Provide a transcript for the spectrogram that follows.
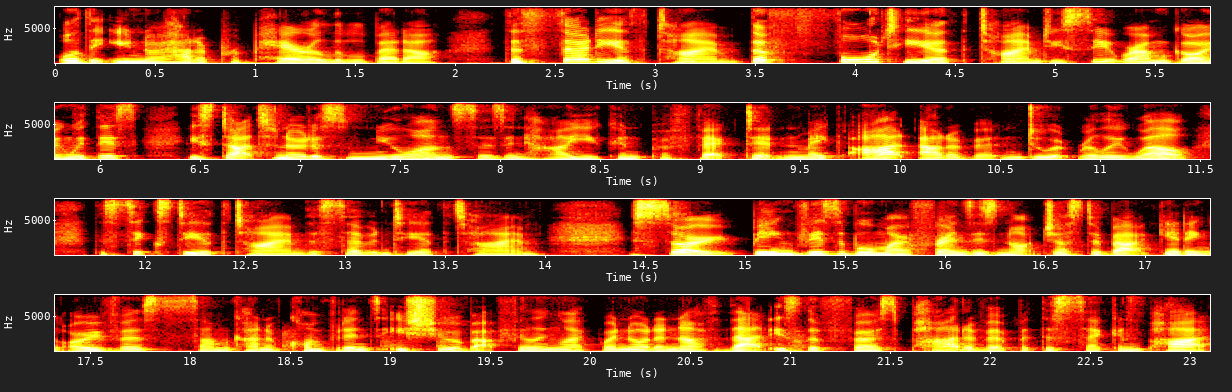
or that you know how to prepare a little better. The 30th time, the 40th time, do you see where I'm going with this? You start to notice nuances in how you can perfect it and make art out of it and do it really well. The 60th time, the 70th time. So, being visible, my friends, is not just about getting over some kind of confidence issue about feeling like we're not enough. That is the first part of it. But the second part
